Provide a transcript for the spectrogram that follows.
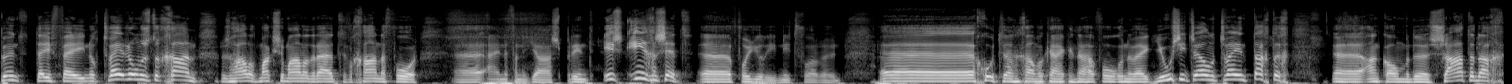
info.vechterspaas.tv. Nog twee rondes te gaan, dus haal het maximale eruit. We gaan ervoor. Eh, einde van het jaar sprint is ingezet eh, voor jullie, niet voor hun. Eh, goed, dan gaan we kijken naar volgende week. UC 282 eh, aankomende zaterdag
